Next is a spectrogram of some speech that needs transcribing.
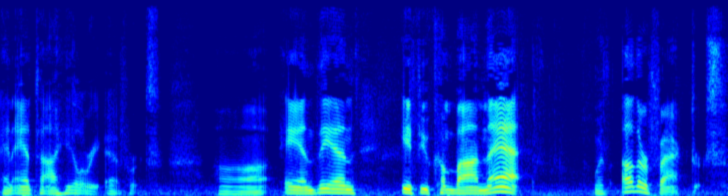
and anti Hillary efforts. Uh, and then if you combine that with other factors,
